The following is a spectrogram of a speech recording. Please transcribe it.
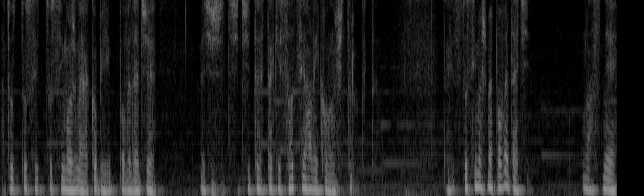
a tu, tu, si, tu si môžeme akoby povedať, že viete, či, či to je taký sociálny konštrukt tak to si môžeme povedať vlastne,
